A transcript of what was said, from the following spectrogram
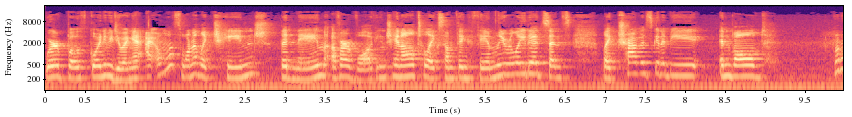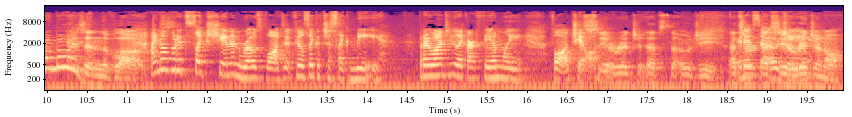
we're both going to be doing it. I almost wanna like change the name of our vlogging channel to like something family related since like Trav is gonna be involved but I'm always in the vlog. I know, but it's like Channon Rose vlogs. It feels like it's just like me. But I want it to be like our family vlog channel. That's the original. That's the OG. That's, the, that's OG. the original.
